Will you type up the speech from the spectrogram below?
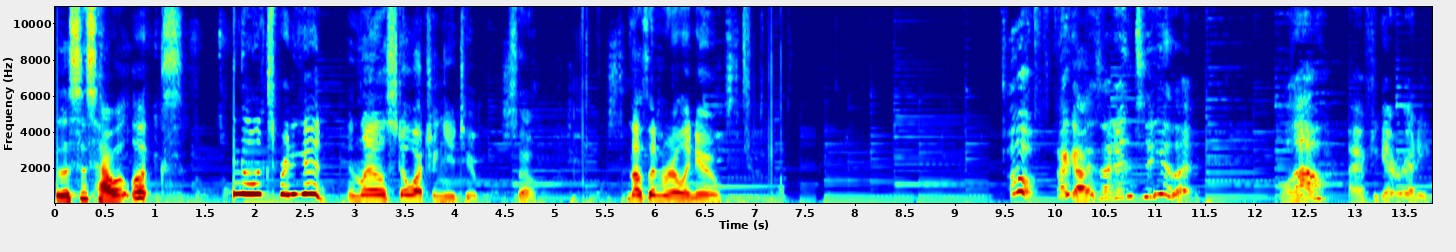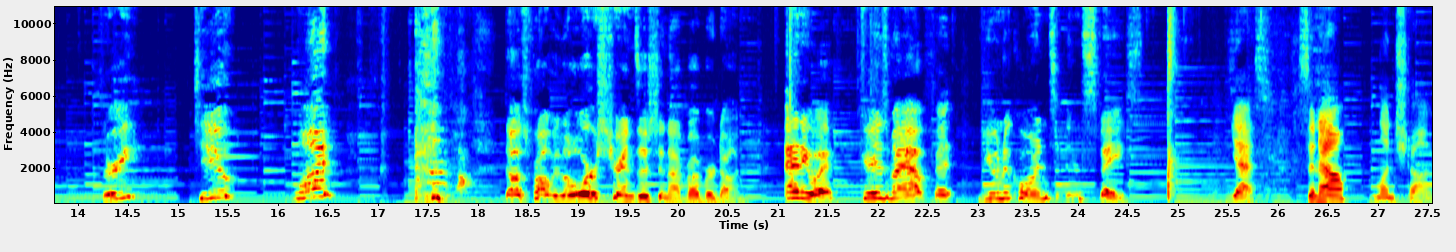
This is how it looks. Looks pretty good. And Layla's still watching YouTube, so nothing really new. Oh, hi guys, I didn't see you there. Well now, I have to get ready. Three, two, one. that was probably the worst transition I've ever done. Anyway, here's my outfit. Unicorns in space. Yes. So now, lunchtime.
